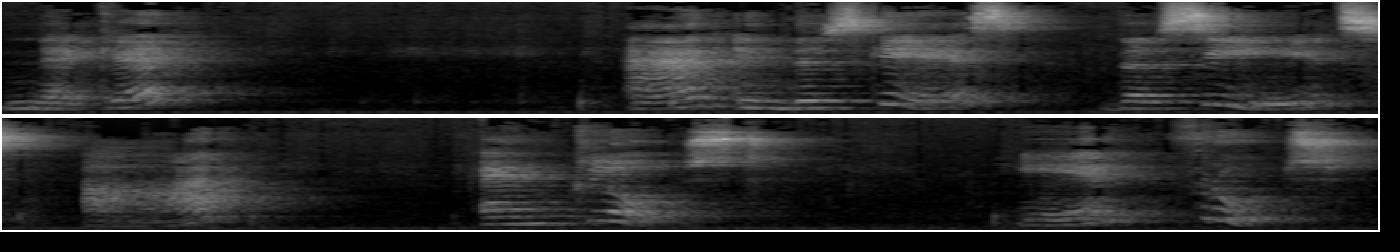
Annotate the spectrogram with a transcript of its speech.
naked and in this case the seeds are enclosed in fruits.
